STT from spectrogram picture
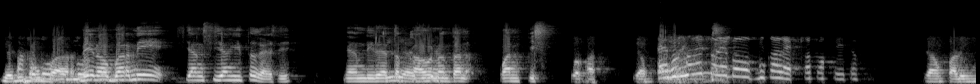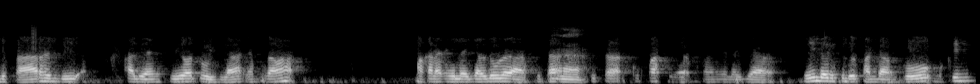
Jadi nobar. Nih nobar nih siang-siang itu gak sih? Yang di laptop Iya, kau iya. nonton One Piece. Kas- Yang Emang paling, kalian boleh bawa buka laptop waktu itu? yang paling besar di aliansi waktu Uzlah. Yang pertama makanan ilegal dulu lah. Kita Nah. kita kupas ya makanan ilegal. Ini dari sudut pandangku, mungkin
